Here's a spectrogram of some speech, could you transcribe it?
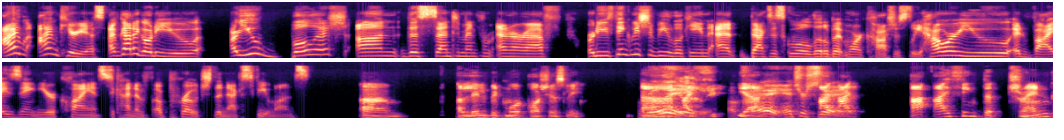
I'm I'm curious. I've got to go to you. Are you bullish on this sentiment from NRF? Or do you think we should be looking at back to school a little bit more cautiously? How are you advising your clients to kind of approach the next few months? Um, a little bit more cautiously. Really? Uh, I, okay, yeah. Interesting. I, I, I think the trend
